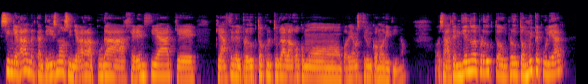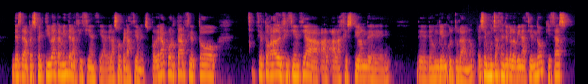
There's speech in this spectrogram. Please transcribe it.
Sin llegar al mercantilismo, sin llegar a la pura gerencia que que hace del producto cultural algo como, podríamos decir, un commodity, ¿no? O sea, atendiendo al producto, un producto muy peculiar desde la perspectiva también de la eficiencia, de las operaciones, poder aportar cierto, cierto grado de eficiencia a, la gestión de, un bien cultural, ¿no? Eso hay mucha gente que lo viene haciendo, quizás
